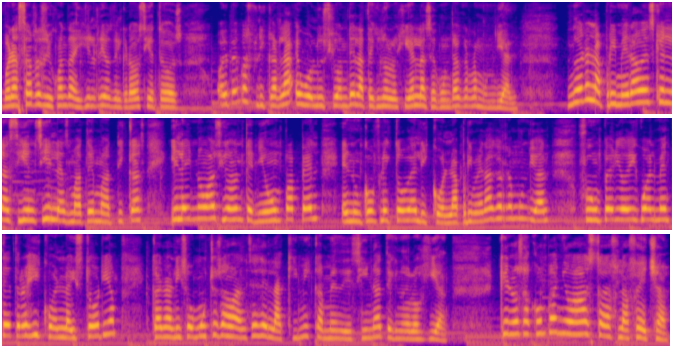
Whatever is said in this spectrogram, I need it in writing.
Buenas tardes, soy Juan David Gil Ríos del grado 7.2. Hoy vengo a explicar la evolución de la tecnología en la Segunda Guerra Mundial. No era la primera vez que en la ciencia y las matemáticas y la innovación tenían un papel en un conflicto bélico. La Primera Guerra Mundial fue un periodo igualmente trágico en la historia que analizó muchos avances en la química, medicina, tecnología, que nos acompañó hasta la fecha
